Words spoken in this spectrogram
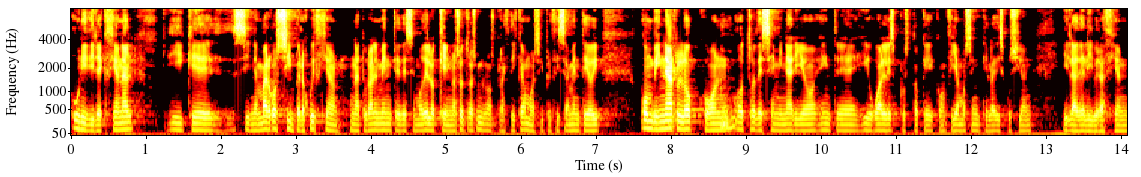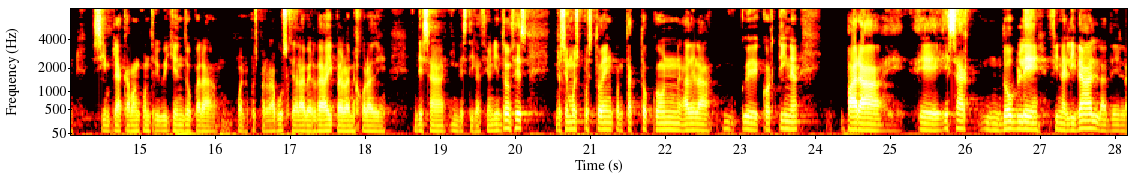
unidireccional y que, sin embargo, sin perjuicio naturalmente de ese modelo que nosotros mismos practicamos y precisamente hoy combinarlo con otro de seminario entre iguales, puesto que confiamos en que la discusión y la deliberación siempre acaban contribuyendo para, bueno, pues para la búsqueda de la verdad y para la mejora de, esa investigación. Y entonces nos hemos puesto en contacto con Adela eh, Cortina para eh, esa doble finalidad, la del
